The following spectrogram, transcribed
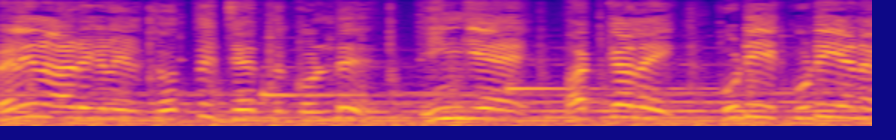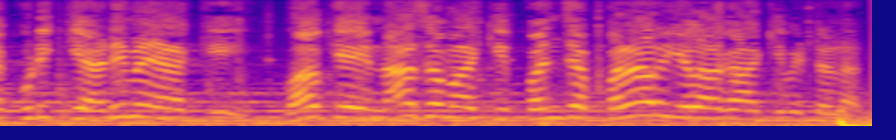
வெளிநாடுகளில் சொத்து சேர்த்துக் கொண்டு இங்கே மக்களை குடி குடி என குடிக்கு அடிமையாக்கி வாழ்க்கையை நாசமாக்கி பஞ்ச பராரிகளாக ஆக்கிவிட்டனர்.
